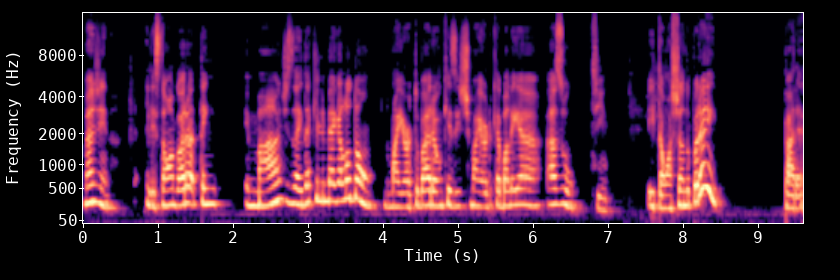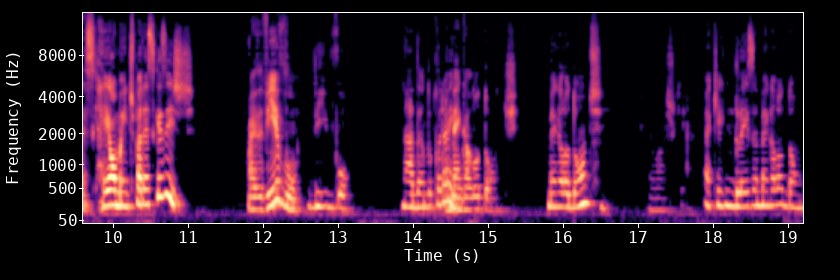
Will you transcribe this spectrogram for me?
Imagina. Eles estão agora. Tem imagens aí daquele megalodon, do maior tubarão que existe maior do que a baleia azul. Sim. E estão achando por aí. Parece, realmente parece que existe. Mas é vivo? Vivo. Nadando por aí. É megalodonte. Megalodonte? Eu acho que é. Aqui em inglês é megalodon.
